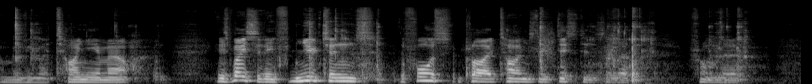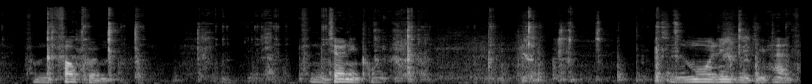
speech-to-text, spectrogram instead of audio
I'm moving a tiny amount is basically newtons, the force applied times the distance the, from the from the fulcrum, from the turning point. So the more leverage you have,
